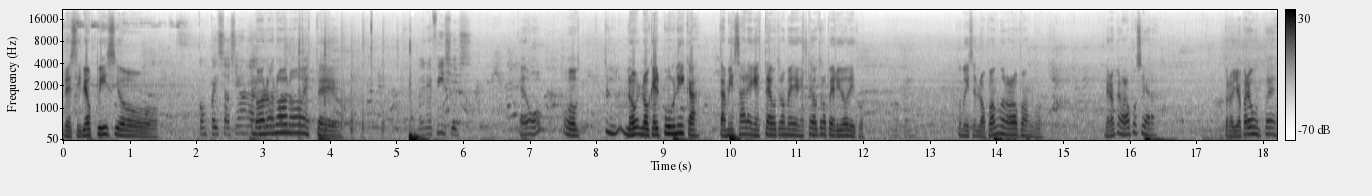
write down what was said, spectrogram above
recibe auspicio. Compensación. No, no, no, no, este. Beneficios. eh, o, o lo, lo que él publica también sale en este otro medio, en este otro periódico. Ok. Tú me dices, ¿lo pongo o no lo pongo? Vieron que no lo pusiera. Pero yo pregunté,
